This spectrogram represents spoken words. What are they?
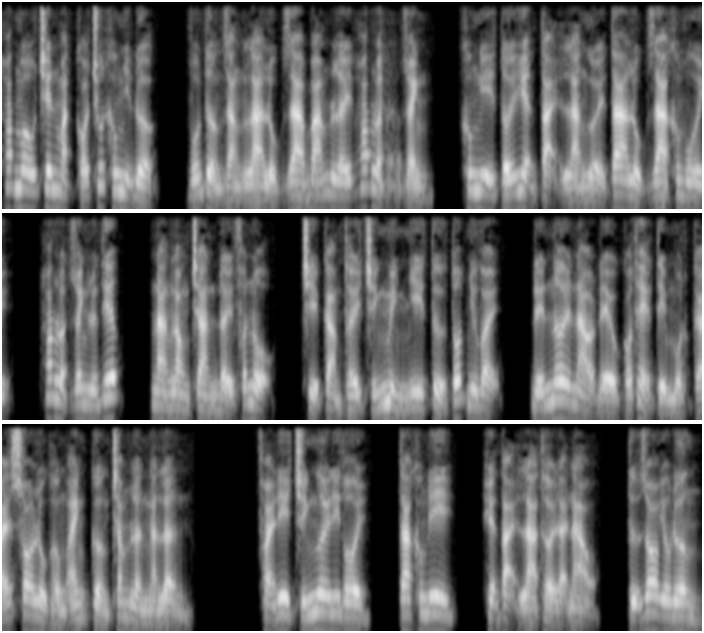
Hoác mẫu trên mặt có chút không nhịn được, vốn tưởng rằng là lục gia bám lấy hoác luật doanh, không nghĩ tới hiện tại là người ta lục gia không vui. Hoác luật doanh luyến tiếp, nàng lòng tràn đầy phẫn nộ, chỉ cảm thấy chính mình nhi tử tốt như vậy, đến nơi nào đều có thể tìm một cái so lục hồng anh cường trăm lần ngàn lần. Phải đi chính ngươi đi thôi, ta không đi, hiện tại là thời đại nào, tự do yêu đương,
